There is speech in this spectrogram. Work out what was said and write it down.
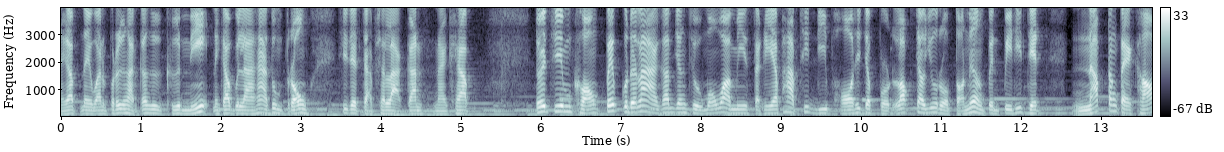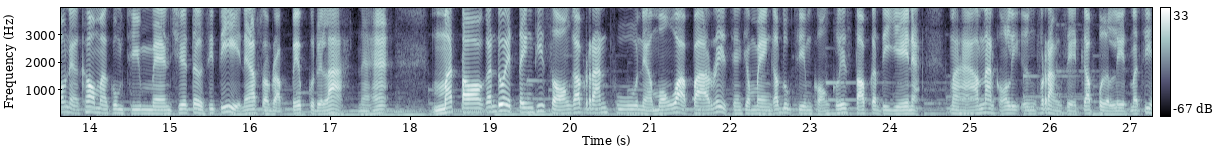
นะครับในวันพฤหัสก็คือคืนนี้นะครับเวลา5ทุ่มตรงที่จะจับฉลากกันนะครับโดยทีมของเป๊ปกูเดล่าครับยังถูกมองว่ามีศักยภาพที่ดีพอที่จะปลดล็อกเจ้ายุโรปต่อเนื่องเป็นปีที่ 7 นับตั้งแต่เขาเนี่ยเข้ามาคุมทีมแมนเชสเตอร์ซิตี้นะครับสำหรับเป๊ปกูเดล่านะฮะมาต่อกันด้วยเต็งที่ 2 ครับร้านพูเนี่ยมองว่าปารีสแซงต์แชมงครับลูกทีมของคริสตอฟกันติเยเนี่ยมาหาอำนาจของลีเอิงฝรั่งเศสครับเปิดเลทมาที่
